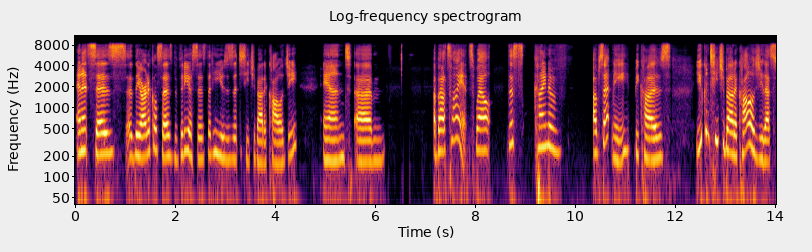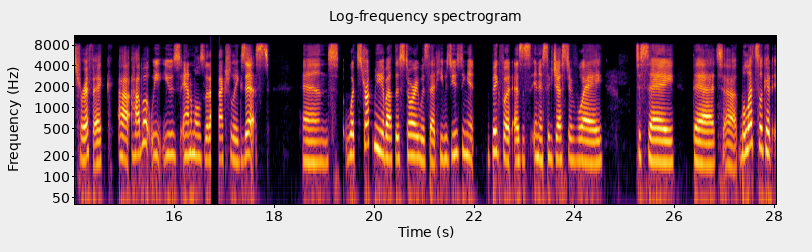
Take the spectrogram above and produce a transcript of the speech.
And it says, uh, the article says, the video says that he uses it to teach about ecology and um, about science. Well, this kind of upset me because you can teach about ecology, that's terrific. Uh, how about we use animals that actually exist? And what struck me about this story was that he was using it, Bigfoot, as a, in a suggestive way to say that, uh, well, let's look at uh,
